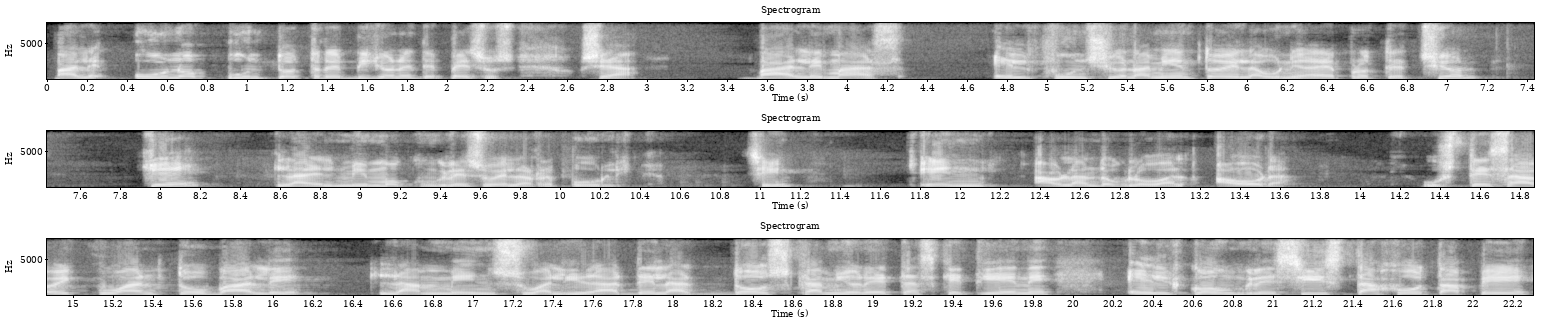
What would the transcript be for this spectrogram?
vale 1.3 billones de pesos. O sea, vale más el funcionamiento de la unidad de protección que la del mismo Congreso de la República. ¿Sí? En, hablando global. Ahora, ¿usted sabe cuánto vale la mensualidad de las dos camionetas que tiene el congresista JP,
